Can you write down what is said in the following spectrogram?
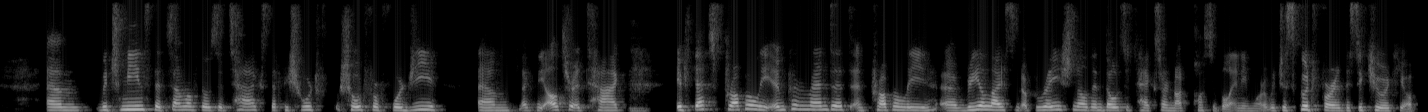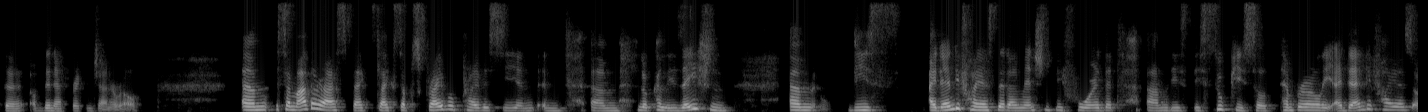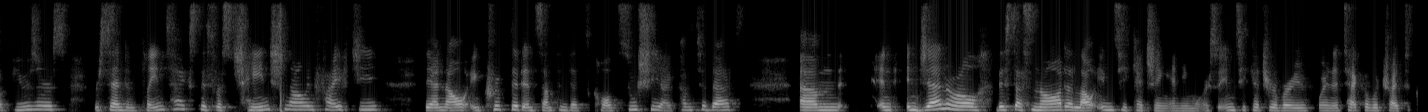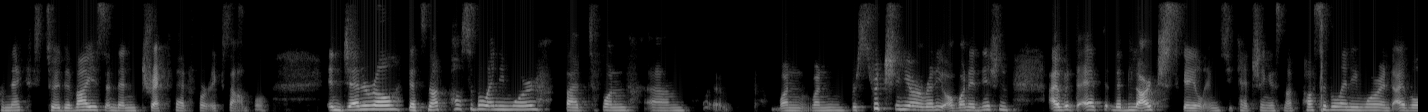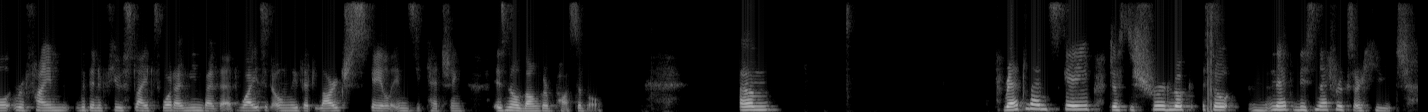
um, which means that some of those attacks that we showed, showed for 4G, um, like the aLTEr attack, if that's properly implemented and properly uh, realized and operational, then those attacks are not possible anymore, which is good for the security of the, of the network in general. Um, some other aspects like subscriber privacy and, and um, localization, um, these identifiers that I mentioned before that um, these, these SUPI, so temporarily identifiers of users were sent in plain text. This was changed now in 5G. They are now encrypted in something that's called SUCI. I come to that. Um, and in general, this does not allow IMSI catching anymore. So IMSI catcher, where, where an attacker would try to connect to a device and then track that, for example. In general, that's not possible anymore, but one um, one, one restriction here already or one addition. I would add that large scale IMSI catching is not possible anymore. And I will refine within a few slides what I mean by that. Why is it only that large scale IMSI catching is no longer possible? Um, threat landscape, just a short look. So net, these networks are huge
